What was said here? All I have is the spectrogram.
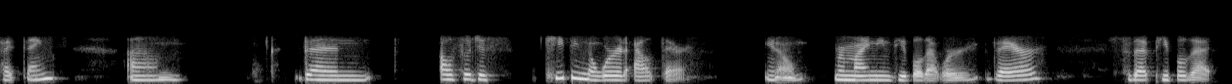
type things. Um, then also just keeping the word out there, you know, reminding people that we're there so that people that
